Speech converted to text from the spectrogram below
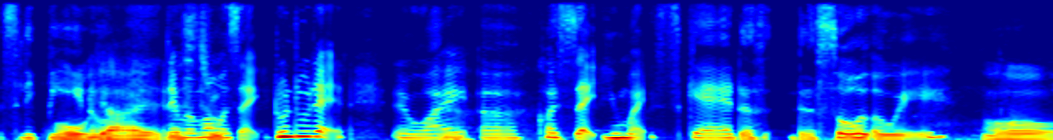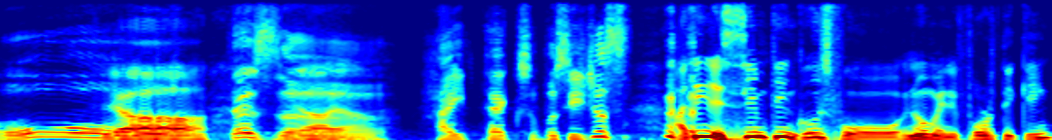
sleeping. Oh, you know. yeah, yeah, and then my mom true. was like, don't do that. And why? Uh, cause like you might scare the the soul away. Oh. Oh, Yeah. That's uh, Yeah, yeah. high tech superstitious. I think the same thing goes for you know when you photo taking.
